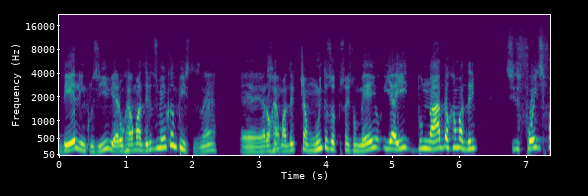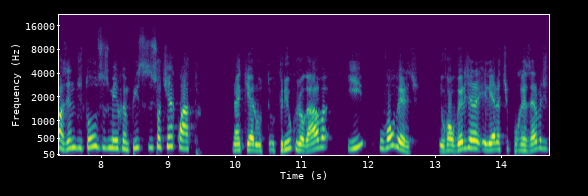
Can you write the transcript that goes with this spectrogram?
dele inclusive, era o Real Madrid dos meio-campistas, né? É, era o Sim. Real Madrid que tinha muitas opções no meio, e aí, do nada, o Real Madrid se foi desfazendo de todos os meio-campistas e só tinha quatro, né? Que era o, o, trio que jogava e o Valverde. E o Valverde era, ele era tipo reserva de,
